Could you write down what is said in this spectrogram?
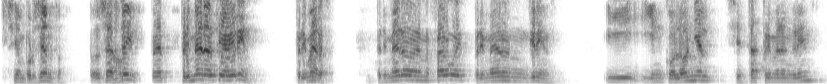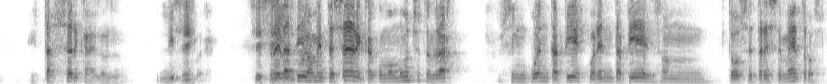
100%. O sea, estoy primero tía Green, primero. Primero en Fairway, primero en Green. Y, en Colonial, si estás primero en Green, estás cerca del hoyo. Sí. Relativamente cerca, como mucho tendrás 50 pies, 40 pies, son 12, 13 metros.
